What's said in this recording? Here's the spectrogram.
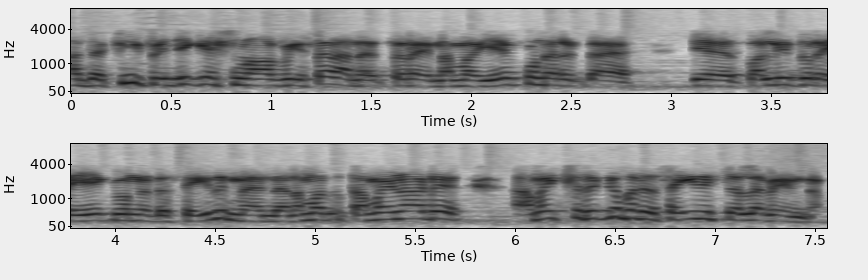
அந்த சீஃப் எஜுகேஷன் ஆபீசர் அந்த துறை நம்ம இயக்குனர்கிட்ட பள்ளித்துறை இயக்குநர் செய்து நமது தமிழ்நாடு அமைச்சருக்கும் அந்த செய்தி செல்ல வேண்டும்.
